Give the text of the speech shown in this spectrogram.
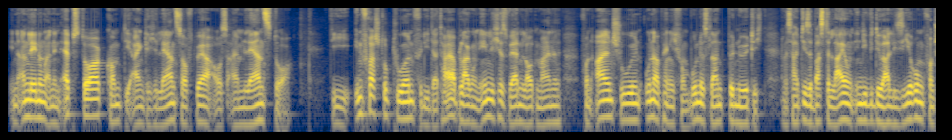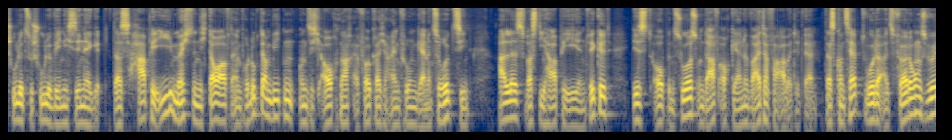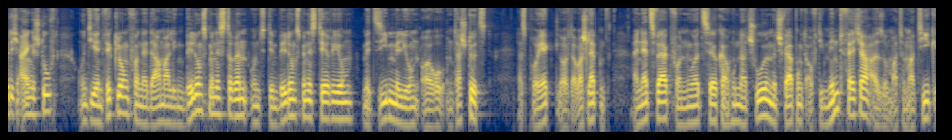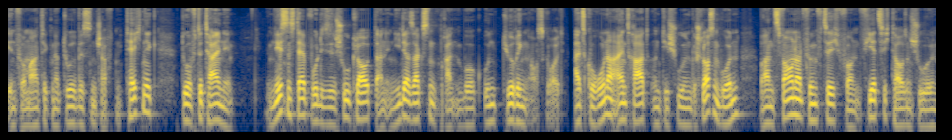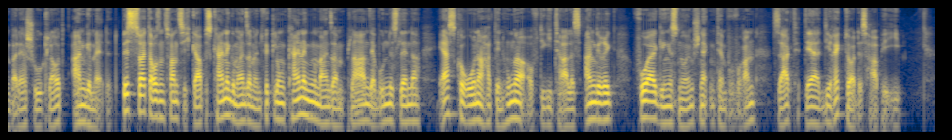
In Anlehnung an den App Store kommt die eigentliche Lernsoftware aus einem Lernstore. Die Infrastrukturen für die Dateiablage und ähnliches werden laut Meinl von allen Schulen unabhängig vom Bundesland benötigt, weshalb diese Bastelei und Individualisierung von Schule zu Schule wenig Sinn ergibt. Das HPI möchte nicht dauerhaft ein Produkt anbieten und sich auch nach erfolgreicher Einführung gerne zurückziehen. Alles, was die HPI entwickelt, ist Open Source und darf auch gerne weiterverarbeitet werden. Das Konzept wurde als förderungswürdig eingestuft und die Entwicklung von der damaligen Bildungsministerin und dem Bildungsministerium mit 7 Millionen Euro unterstützt. Das Projekt läuft aber schleppend. Ein Netzwerk von nur circa 100 Schulen mit Schwerpunkt auf die MINT-Fächer, also Mathematik, Informatik, Naturwissenschaften, Technik, durfte teilnehmen. Im nächsten Step wurde diese Schulcloud dann in Niedersachsen, Brandenburg und Thüringen ausgerollt. Als Corona eintrat und die Schulen geschlossen wurden, waren 250 von 40.000 Schulen bei der Schulcloud angemeldet. Bis 2020 gab es keine gemeinsame Entwicklung, keinen gemeinsamen Plan der Bundesländer. Erst Corona hat den Hunger auf Digitales angeregt, vorher ging es nur im Schneckentempo voran, sagt der Direktor des HPI.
